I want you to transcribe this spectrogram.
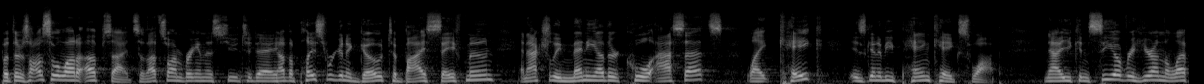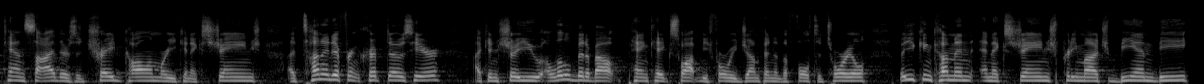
but there's also a lot of upside. So that's why I'm bringing this to you today. Now, the place we're gonna go to buy SafeMoon and actually many other cool assets like Cake is gonna be PancakeSwap. Now you can see over here on the left-hand side, there's a trade column where you can exchange a ton of different cryptos here. I can show you a little bit about PancakeSwap before we jump into the full tutorial, but you can come in and exchange pretty much BNB,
